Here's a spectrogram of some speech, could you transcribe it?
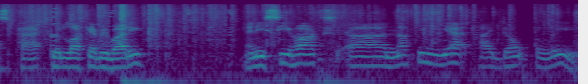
Last pack. Good luck, everybody. Any Seahawks? Uh, nothing yet, I don't believe.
